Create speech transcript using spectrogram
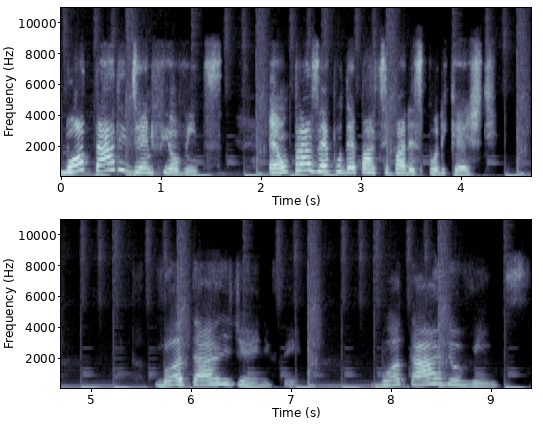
Boa tarde, Jennifer, ouvintes. É um prazer poder participar desse podcast. Boa tarde, Jennifer. Boa tarde, ouvintes.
